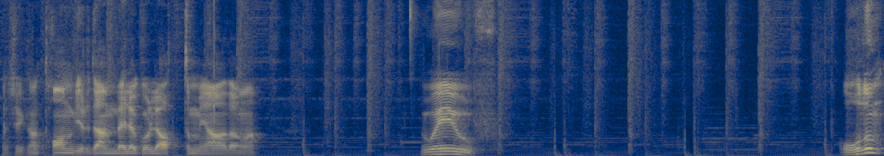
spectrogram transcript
Gerçekten tam bir Dembele golü attım ya adama. Wave. Oğlum.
